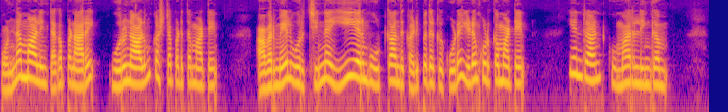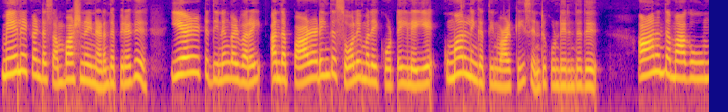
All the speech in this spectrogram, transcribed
பொன்னம்மாளின் தகப்பனாரை ஒரு நாளும் கஷ்டப்படுத்த மாட்டேன். அவர் மேல் ஒரு சின்ன ஈ எறும்பு உட்கார்ந்து கடிப்பதற்கு கூட இடம் கொடுக்க மாட்டேன் என்றான் குமாரலிங்கம். மேலே கண்ட சம்பாஷணை நடந்த பிறகு ஏழெட்டு தினங்கள் வரை அந்த பாழடைந்த சோலைமலை கோட்டையிலேயே குமாரலிங்கத்தின் வாழ்க்கை சென்று கொண்டிருந்தது. ஆனந்தமாகவும்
